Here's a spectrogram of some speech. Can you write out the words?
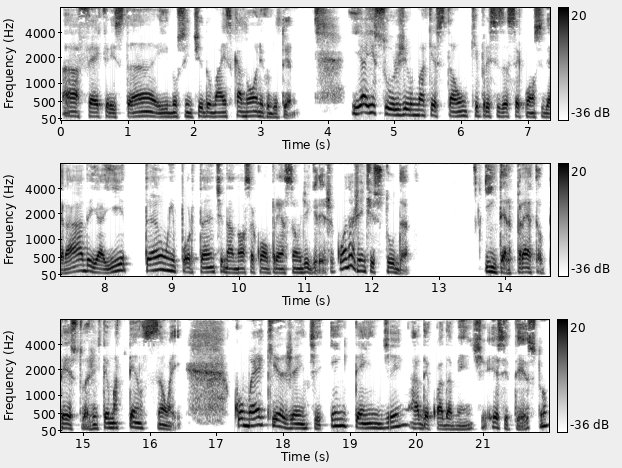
à fé cristã e no sentido mais canônico do termo. E aí surge uma questão que precisa ser considerada, e aí tão importante na nossa compreensão de igreja. Quando a gente estuda e interpreta o texto, a gente tem uma tensão aí. Como é que a gente entende adequadamente esse texto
